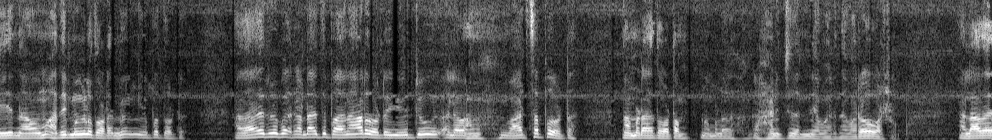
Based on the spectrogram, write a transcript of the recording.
ഈ നവമാധ്യമങ്ങൾ തുടങ്ങിയപ്പോൾ തൊട്ട്. അതായത് ഒരു രണ്ടായിരത്തി പതിനാറ് തൊട്ട് യൂട്യൂബ് അല്ല വാട്സപ്പ് തൊട്ട് നമ്മുടെ തോട്ടം നമ്മൾ കാണിച്ചു തന്നെയാണ് വരുന്നത് ഓരോ വർഷവും. അല്ലാതെ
